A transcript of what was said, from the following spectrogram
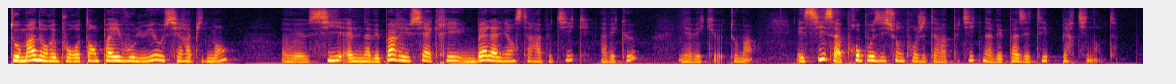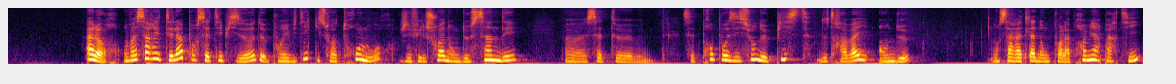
Thomas n'aurait pour autant pas évolué aussi rapidement euh, si elle n'avait pas réussi à créer une belle alliance thérapeutique avec eux et avec euh, Thomas, et si sa proposition de projet thérapeutique n'avait pas été pertinente. Alors, on va s'arrêter là pour cet épisode pour éviter qu'il soit trop lourd. J'ai fait le choix donc de scinder euh, cette, cette proposition de piste de travail en deux. On s'arrête là donc pour la première partie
